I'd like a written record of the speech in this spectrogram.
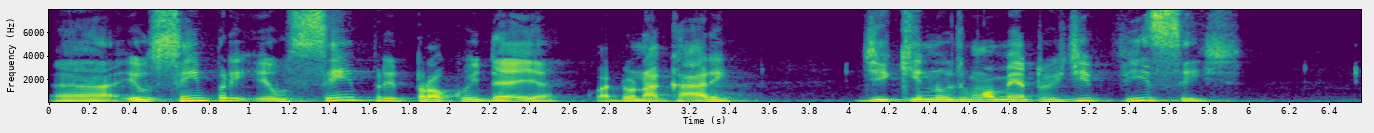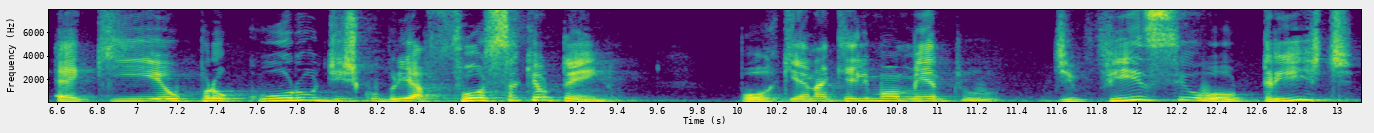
Uh, eu, sempre, eu sempre troco ideia com a dona Karen de que nos momentos difíceis é que eu procuro descobrir a força que eu tenho. Porque é naquele momento difícil ou triste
